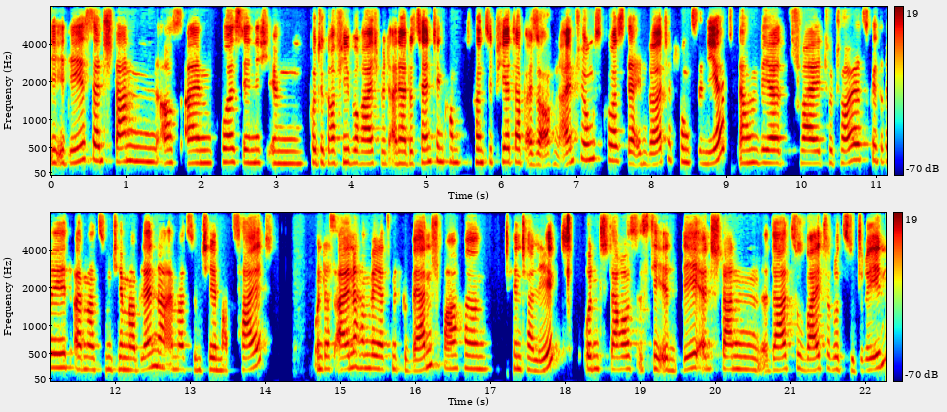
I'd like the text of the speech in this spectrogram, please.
Die Idee ist entstanden aus einem Kurs, den ich im Fotografiebereich mit einer Dozentin konzipiert habe, also auch ein Einführungskurs, der inverted funktioniert. Da haben wir zwei Tutorials gedreht, einmal zum Thema Blende, einmal zum Thema Zeit. Und das eine haben wir jetzt mit Gebärdensprache hinterlegt. Und daraus ist die Idee entstanden, dazu weitere zu drehen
